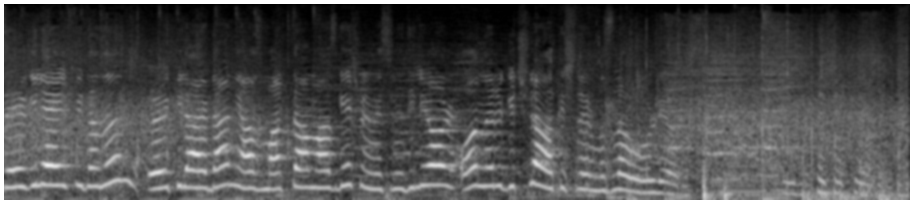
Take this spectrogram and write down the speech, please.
Sevgili Elfida'nın öykülerden yazmaktan vazgeçmemesini diliyor. Onları güçlü alkışlarımızla uğurluyoruz. Teşekkür ederiz.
